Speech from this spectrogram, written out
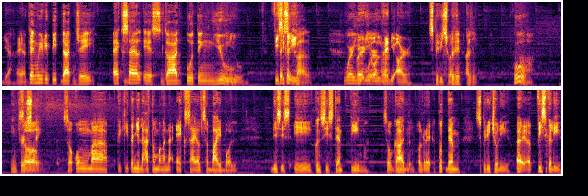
Yeah, I agree. Can we repeat that, Jay? Exile is God putting you, you physically physical, where you, where you already are spiritually. spiritually. Ooh, Ah. interesting. So kung makikita nyo lahat ng mga na-exile sa Bible, this is a consistent theme. So God Mhm. already put them spiritually, uh, physically,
